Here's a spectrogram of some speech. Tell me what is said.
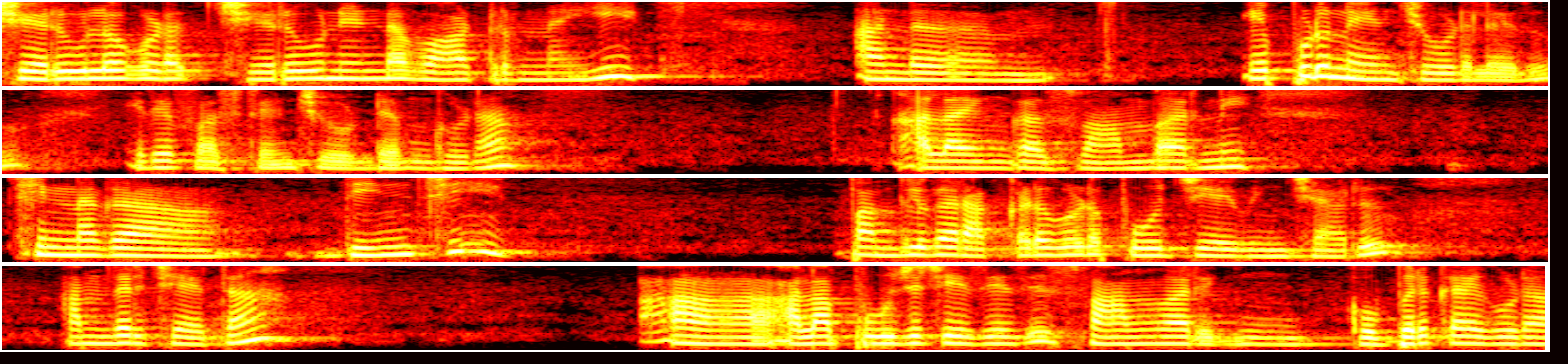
చెరువులో కూడా చెరువు నిండా వాటర్ ఉన్నాయి. అండ్ ఎప్పుడు నేను చూడలేదు. ఇదే ఫస్ట్ టైం చూడడం కూడా. అలా ఇంకా స్వామివారిని చిన్నగా దించి పంతులు గారు అక్కడ కూడా పూజ చేయించారు. అందరి చేత అలా పూజ చేసేసి స్వామివారి కొబ్బరికాయ కూడా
